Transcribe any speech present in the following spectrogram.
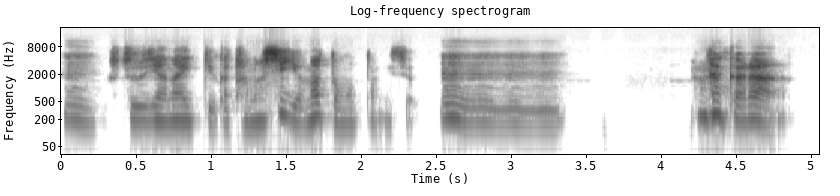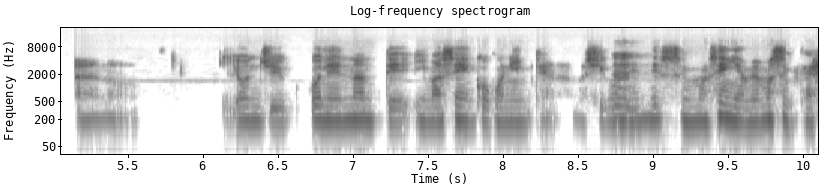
うん。普通じゃないっていうか楽しいよなと思ったんですよ。うんうんうんだから、あの、45年なんていません、ここに、みたいな。4、5年ですみません、やめます、みたい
